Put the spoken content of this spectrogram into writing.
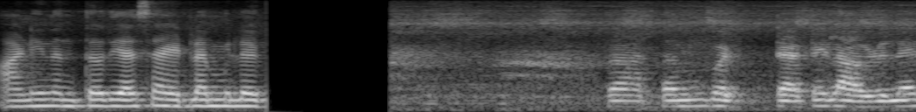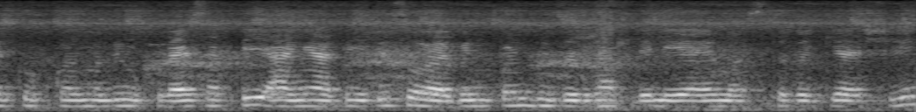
आणि नंतर या साईडला मी लग तर आता मी बटाटे लावलेले आहेत कुकरमध्ये उकडायसाठी आणि आता इथे सोयाबीन पण भिजत घातलेली आहे मस्तपैकी अशी.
